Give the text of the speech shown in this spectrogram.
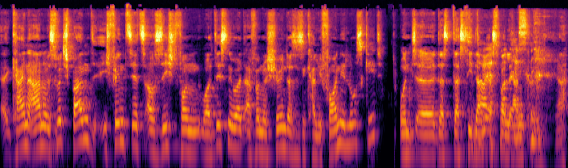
Äh, keine Ahnung, es wird spannend. Ich finde es jetzt aus Sicht von Walt Disney World einfach nur schön, dass es in Kalifornien losgeht und äh, dass, dass die dann Da erstmal lernen können. Ja.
